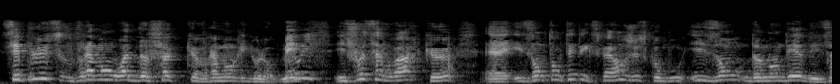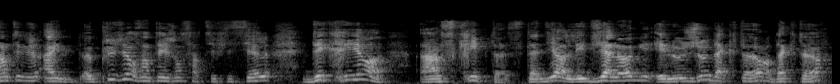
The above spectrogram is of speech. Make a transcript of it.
c'est- plus vraiment what the fuck que vraiment rigolo. Mais Oui. il faut savoir que euh, ils ont tenté l'expérience jusqu'au bout. Ils ont demandé à, des intelligen- à euh, plusieurs intelligences artificielles d'écrire un script, c'est-à-dire les dialogues et le jeu d'acteurs, d'acteurs,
